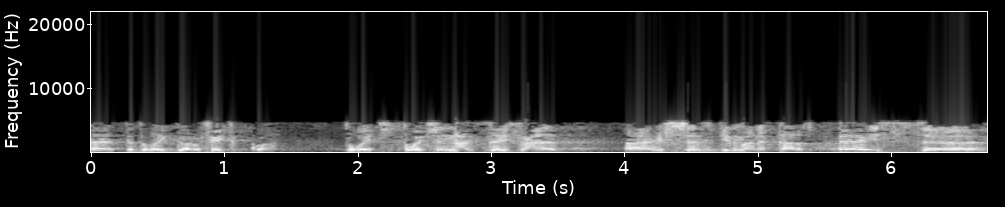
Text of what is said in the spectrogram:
ها؟ أنت تبغى يقارو شيء تكوا تبغى تشتوي تشنع إزاي سعاد. إيش قد ما نقارش؟ اي السن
